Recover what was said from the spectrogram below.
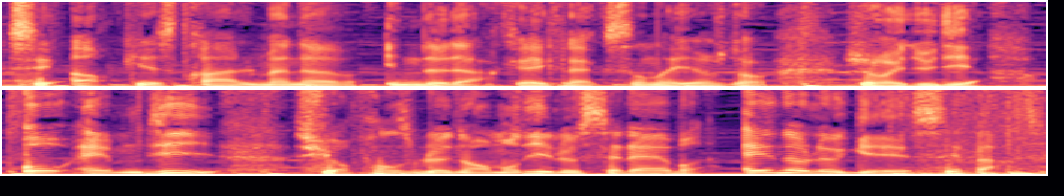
C'est Orchestral Manœuvre in the Dark avec l'accent d'ailleurs. J'aurais dû dire OMD sur France Bleu Normandie, le célèbre Enola Gay. C'est parti.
